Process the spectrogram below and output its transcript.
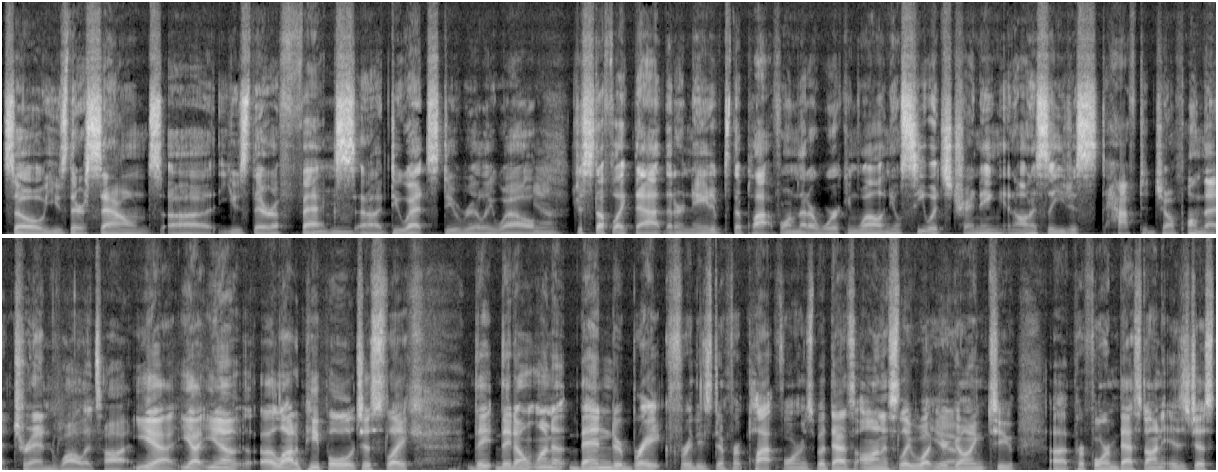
So use their sounds, uh, use their effects, uh, duets do really well. Mm-hmm. Yeah. Just stuff like that that are native to the platform that are working well, and you'll see what's trending. And honestly, you just have to jump on that trend while it's hot. Yeah, yeah. You know, a lot of people just like they they don't want to bend or break for these different platforms, but that's honestly what Yeah. you're going to uh, perform best on is just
